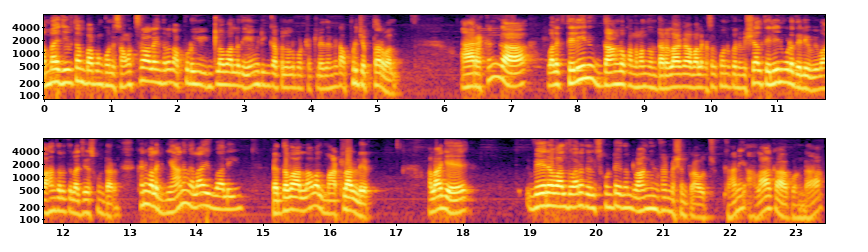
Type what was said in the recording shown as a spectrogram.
అమ్మాయి జీవితం పాపం కొన్ని సంవత్సరాలు అయిన తర్వాత అప్పుడు ఇంట్లో వాళ్ళది ఏమిటి ఇంకా పిల్లలు పుట్టట్లేదు అంటే అప్పుడు చెప్తారు వాళ్ళు. ఆ రకంగా వాళ్ళకి తెలియని దానిలో కొంతమంది ఉంటారు. ఇలాగా వాళ్ళకి అసలు కొన్ని కొన్ని విషయాలు తెలియని కూడా తెలియవు. వివాహం తర్వాత ఇలా చేసుకుంటారు. కానీ వాళ్ళ జ్ఞానం ఎలా ఇవ్వాలి? పెద్దవాళ్ళ వాళ్ళు మాట్లాడలేరు. అలాగే వేరే వాళ్ళ ద్వారా తెలుసుకుంటే ఏదైనా రాంగ్ ఇన్ఫర్మేషన్ రావచ్చు. కానీ అలా కాకుండా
